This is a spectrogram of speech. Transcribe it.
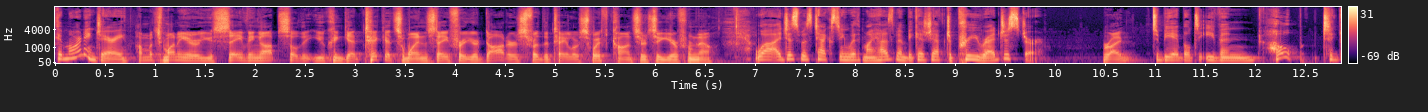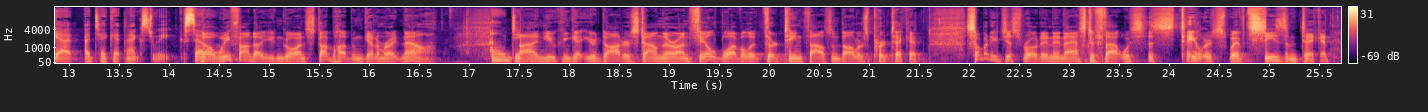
Good morning, Jerry. How much money are you saving up so that you can get tickets Wednesday for your daughters for the Taylor Swift concerts a year from now? Well, I just was texting with my husband because you have to pre register. Right. To be able to even hope to get a ticket next week. So No, we found out you can go on StubHub and get them right now. Oh dear. Uh, and you can get your daughters down there on field level at thirteen thousand dollars per ticket. Somebody just wrote in and asked if that was a Taylor Swift season ticket.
